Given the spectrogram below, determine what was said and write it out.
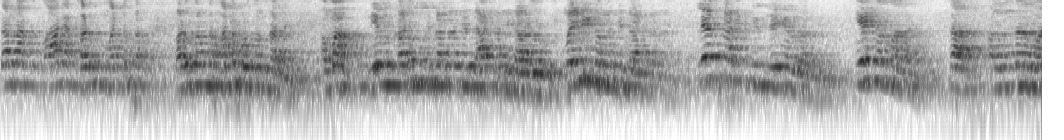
సార్ నాకు బాగా కడుపు మంట సార్. కడుపు అంతా మంట పడుతుంది సార్. అమ్మ అమ్మా నేను కడుపుకి సంబంధించిన డాక్టర్ని కాదు మైండ్కి సంబంధించిన డాక్టర్ లేదు సార్ ఇది మీరు చేయగలరు ఏంటమ్మా నాకు సార్ అందరూ మా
